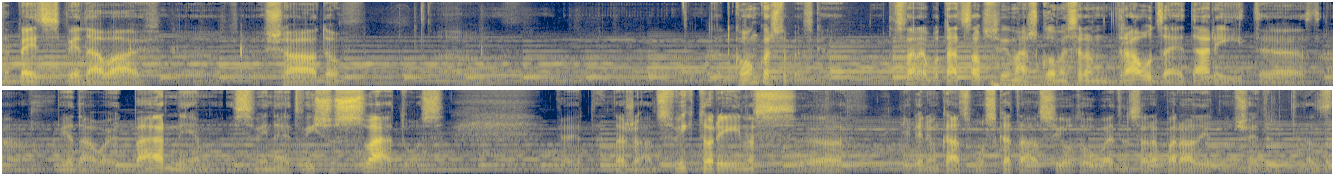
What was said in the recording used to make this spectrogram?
Kāpēc es piedāvāju šādu konkursu? Tāpēc, ka tas varētu būt tāds labs piemērs, ko mēs varam draudzē darīt, piedāvājot bērniem svinēt visus svētos ir dažādas viktorīnas. Eh, ja gadiem kāds mūs skatās YouTube, tad var parādīt, mums šeit ir tādas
